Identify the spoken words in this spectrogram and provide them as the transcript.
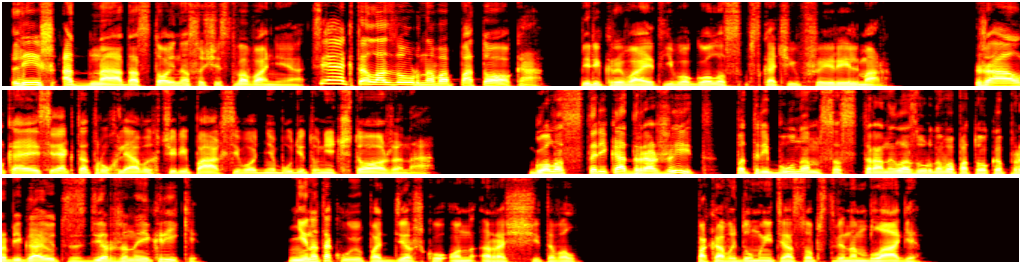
Лишь одна достойна существования — секта Лазурного потока!» — перекрывает его голос вскочивший Рельмар. Жалкая секта трухлявых черепах сегодня будет уничтожена. Голос старика дрожит. По трибунам со стороны лазурного потока пробегают сдержанные крики. Не на такую поддержку он рассчитывал. Пока вы думаете о собственном благе,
